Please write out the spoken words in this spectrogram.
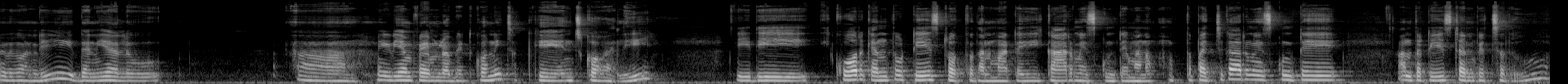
అదిగోండి ధనియాలు మీడియం ఫ్లేమ్లో పెట్టుకొని చక్కగా వేయించుకోవాలి. ఇది కూరకి ఎంతో టేస్ట్ వస్తుంది అనమాట ఈ కారం వేసుకుంటే మనం. మొత్తం పచ్చి కారం వేసుకుంటే అంత టేస్ట్ అనిపించదు.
